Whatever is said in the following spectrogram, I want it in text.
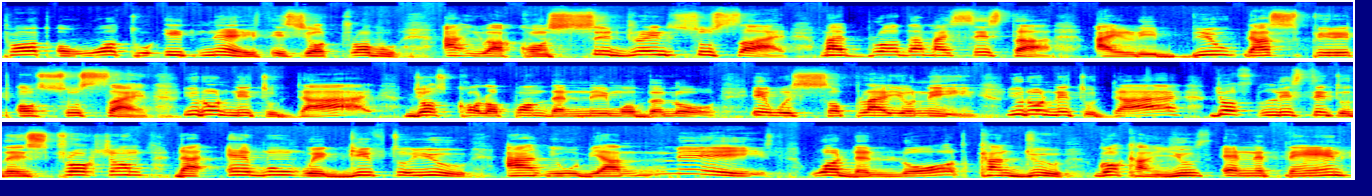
thought of what to eat next is your trouble, and you are considering suicide, my brother, my sister, I rebuke that spirit of suicide. You don't need to die. Just call upon the name of the Lord. It will supply your need. You don't need to die. Just listen to the instruction that heaven will give to you, and you will be amazed what the Lord can do. God can use anything,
